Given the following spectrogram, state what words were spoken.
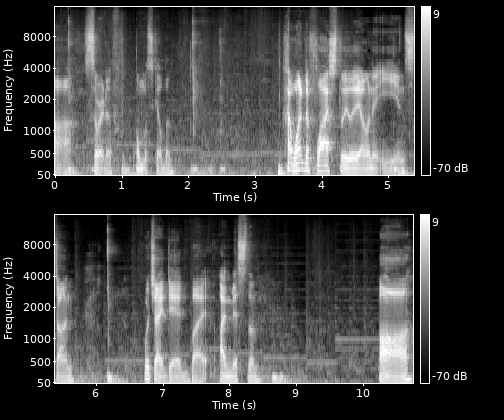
Ah, uh, sort of. Almost killed him. I wanted to flash the Leona E and stun. Which I did, but I missed them. Aw.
